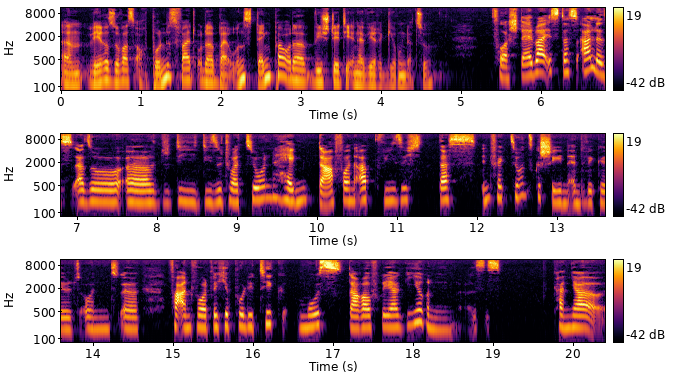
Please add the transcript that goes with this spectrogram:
Ähm, wäre sowas auch bundesweit oder bei uns denkbar oder wie steht die NRW-Regierung dazu? Vorstellbar ist das alles. Also äh, die, die Situation hängt davon ab, wie sich das Infektionsgeschehen entwickelt und äh, verantwortliche Politik muss darauf reagieren. Es ist, kann ja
